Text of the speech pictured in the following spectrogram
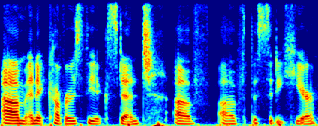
um, and it covers the extent of, of the city here.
